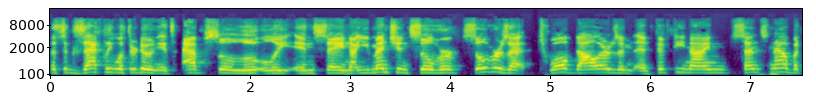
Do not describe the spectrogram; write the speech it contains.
That's exactly what they're doing. It's absolutely insane. Now, you mentioned silver. Silver's at $12.59 now, but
